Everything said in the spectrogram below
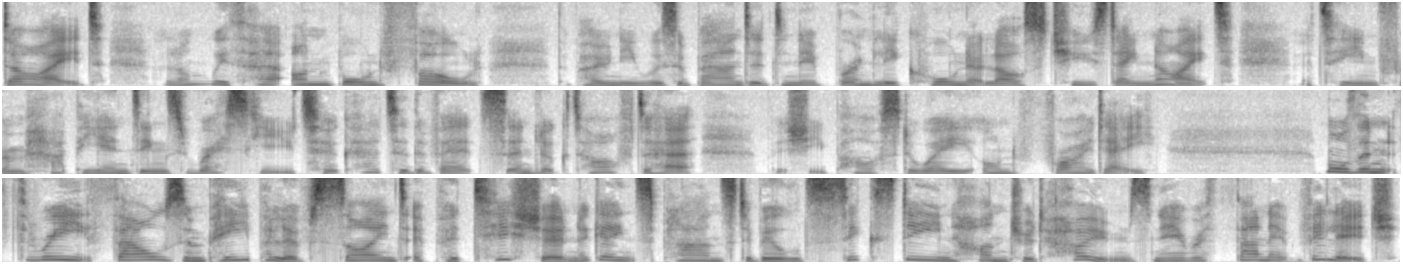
died, along with her unborn foal. The pony was abandoned near Brenley Corner last Tuesday night. A team from Happy Endings Rescue took her to the vets and looked after her, but she passed away on Friday. More than 3,000 people have signed a petition against plans to build 1,600 homes near a Thanet village.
